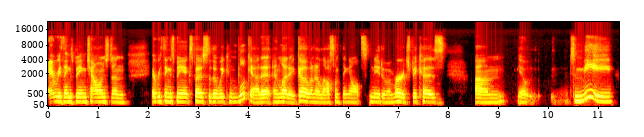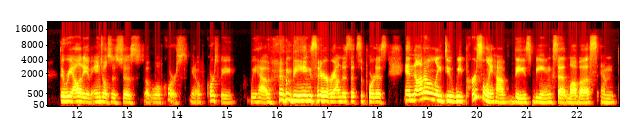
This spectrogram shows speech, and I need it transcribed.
everything's being challenged and everything's being exposed so that we can look at it and let it go and allow something else new to emerge because um you know to me the reality of angels is just uh, well of course you know of course we we have beings that are around us that support us. And not only do we personally have these beings that love us and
